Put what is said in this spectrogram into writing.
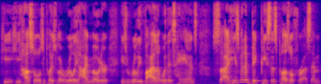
He he hustles. He plays with a really high motor. He's really violent with his hands. So uh, he's been a big piece of this puzzle for us. And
